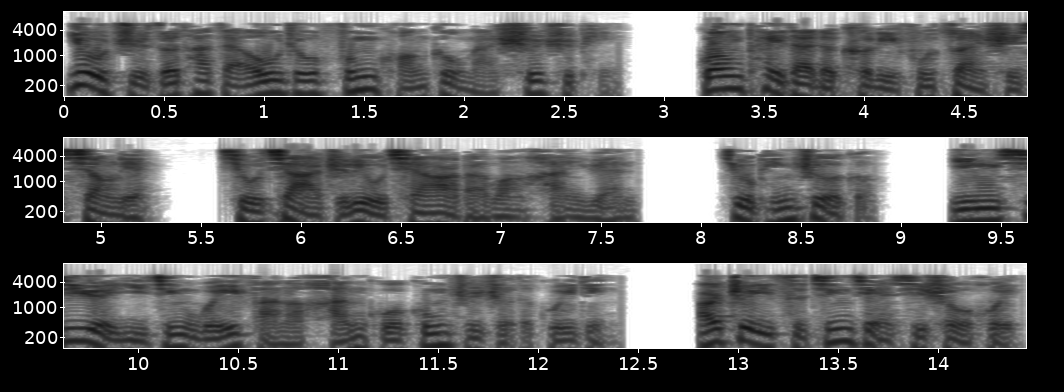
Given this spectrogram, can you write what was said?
又指责他在欧洲疯狂购买奢侈品，光佩戴的克利夫钻石项链就价值六千二百万韩元。就凭这个，尹锡悦已经违反了韩国公职者的规定。而这一次金建熙受贿，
